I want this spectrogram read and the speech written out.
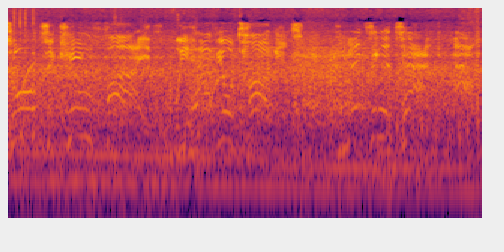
Sword to king five. We have your target. Commencing attack. Out.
